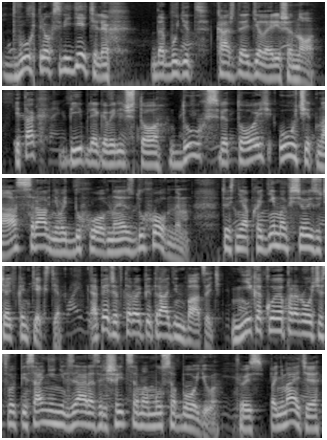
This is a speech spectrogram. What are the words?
двух-трех свидетелях да будет каждое дело решено. Итак, Библия говорит, что Дух Святой учит нас сравнивать духовное с духовным. То есть необходимо все изучать в контексте. Опять же, 2 Петра 1.20. Никакое пророчество в Писании нельзя разрешить самому собою. То есть, понимаете,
